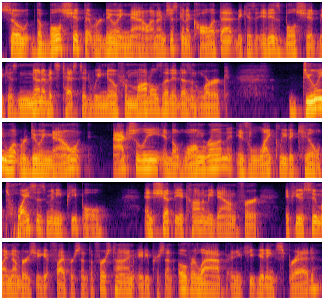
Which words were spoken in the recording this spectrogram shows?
So the bullshit that we're doing now, and I'm just going to call it that because it is bullshit because none of it's tested. We know from models that it doesn't work. Doing what we're doing now actually in the long run is likely to kill twice as many people and shut the economy down for if you assume my numbers you get 5% the first time 80% overlap and you keep getting spread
